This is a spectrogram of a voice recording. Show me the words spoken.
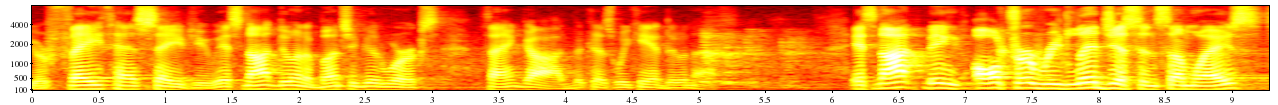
Your faith has saved you. It's not doing a bunch of good works, thank God, because we can't do enough. It's not being ultra religious in some ways,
